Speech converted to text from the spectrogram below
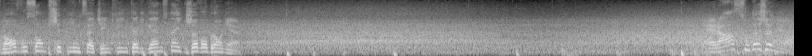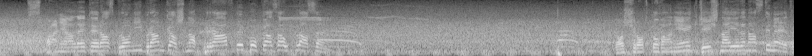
Znowu są przy piłce dzięki inteligentnej grze w obronie. Teraz uderzenie. Wspaniale teraz broni bramkarz. Naprawdę pokazał klasę. Dośrodkowanie gdzieś na 11 metr.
